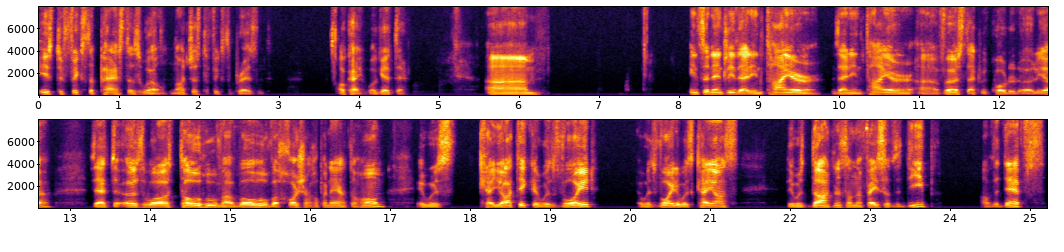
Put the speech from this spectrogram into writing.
is to fix the past as well, not just to fix the present. Okay, we'll get there. Um, incidentally, that entire that entire uh, verse that we quoted earlier, that the earth was tohu vavohu v'choshach tohom, it was chaotic, it was void, it was void, it was chaos, there was darkness on the face of the deep, of the depths.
